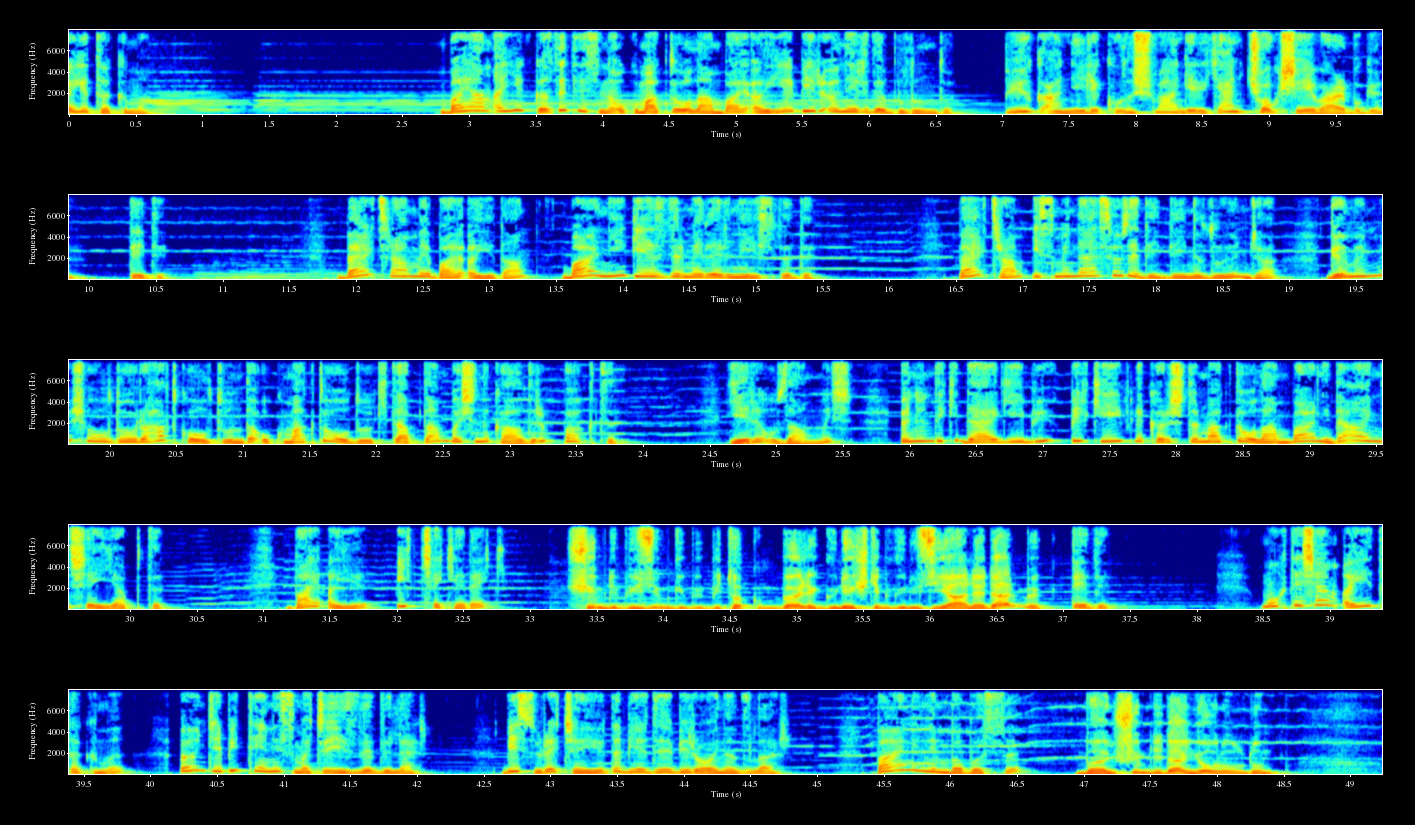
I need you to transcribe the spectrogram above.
Ayı Takımı Bayan Ayı gazetesini okumakta olan Bay Ayı'ya bir öneride bulundu. Büyük anneyle konuşman gereken çok şey var bugün. dedi. Bertram ve Bay Ayı'dan Barney'i gezdirmelerini istedi. Bertram isminden söz edildiğini duyunca gömülmüş olduğu rahat koltuğunda okumakta olduğu kitaptan başını kaldırıp baktı. Yere uzanmış, önündeki dergiyi büyük bir keyifle karıştırmakta olan Barney de aynı şeyi yaptı. Bay Ayı iç çekerek Şimdi bizim gibi bir takım böyle güneşli bir günü ziyan eder mi? dedi. Muhteşem Ayı takımı önce bir tenis maçı izlediler. Bir süre çayırda bir de bir oynadılar. Barney'nin babası Ben şimdiden yoruldum.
